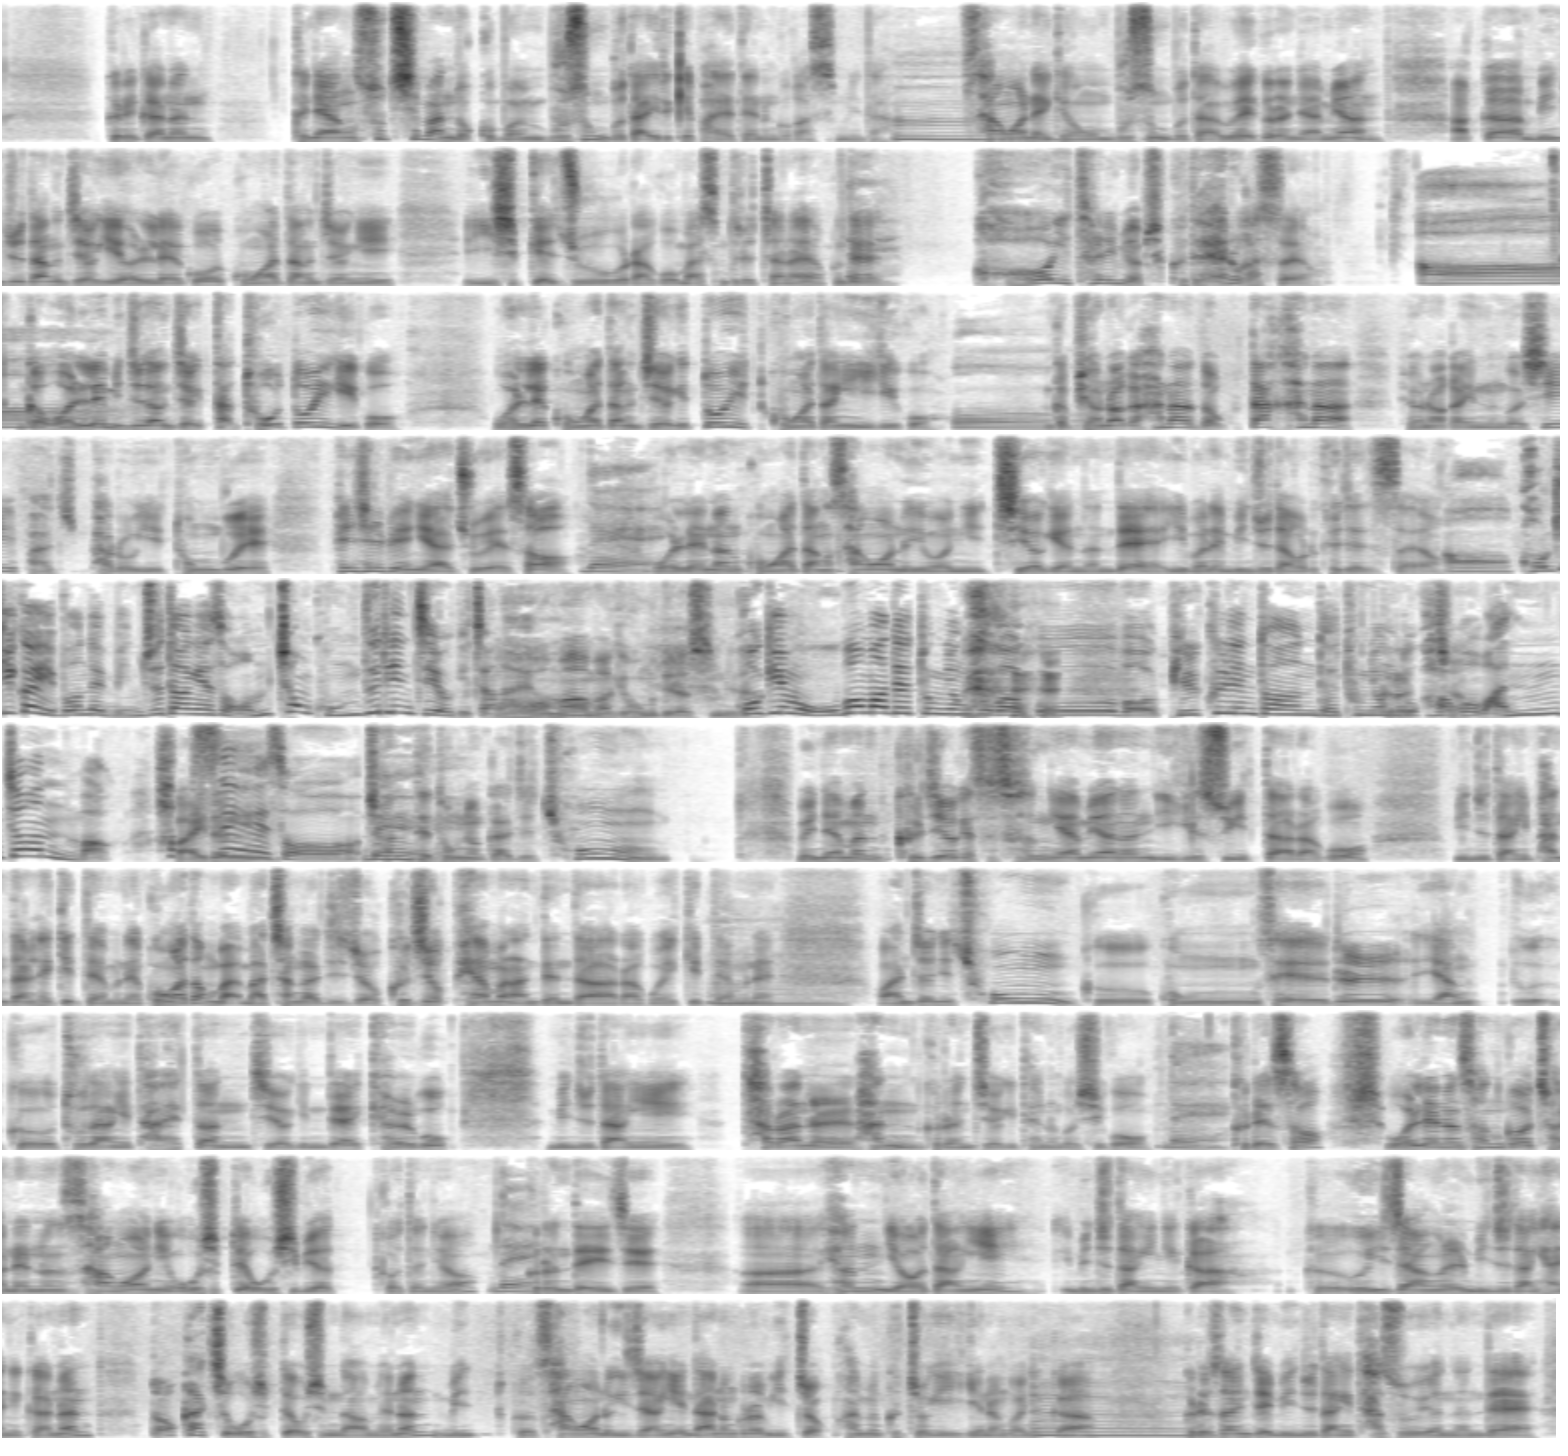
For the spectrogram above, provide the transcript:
그러니까는 그냥 수치만 놓고 보면 무승부다 이렇게 봐야 되는 것 같습니다. 음. 상원의 경우 무승부다. 왜 그러냐면 아까 민주당 지역이 14곳, 공화당 지역이 20개 주라고 말씀드렸잖아요. 근데 네. 거의 틀림이 없이 그대로 갔어요. 아. 그러니까 원래 민주당 지역이 다또 이기고 원래 공화당 지역이 또 공화당이 이기고 오. 그러니까 변화가 하나도 없고 딱 하나 변화가 있는 것이 바 로 이 동부의 펜실베니아 주에서 네. 원래는 공화당 상원 의원이 지역이었는데 이번에 민주당으로 교체됐어요. 어, 거기가 이번에 민주당에서 엄청 공들인 지역이잖아요. 어마어마하게 공들였습니다. 거기 뭐 오바마 대통령도 가고 뭐 빌 클린턴 대통령도 그렇죠. 가고 완전 막 합세해서 바이든 전 네. 대통령까지 총 왜냐하면 그 지역에서 승리하면은 이길 수 있다라고 민주당이 판단을 했기 때문에 공화당 마, 마찬가지죠. 그 지역 패하면 안 된다라고 했기 때문에 음. 완전히 총 그 공세를 양 그 두 당이 다 했던 지역인데 결국 민주당이 탈환을 한 그런 지역이 되는 것이고 네. 그래서 원래는 선거 전에는 상원이 50대 50이었거든요. 네. 그런데 이제 어 현 여당이 민주당이니까 그 의장을 민주당이 하니까는 똑같이 50대 50 나오면은 미, 그 상원 의장이 나는 그럼 이쪽 하면 그쪽이 이기는 거니까 음. 그래서 이제 민주당이 다수였는데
